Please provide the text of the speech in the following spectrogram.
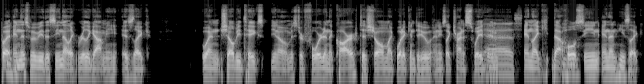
But mm-hmm. in this movie, the scene that like really got me is like when Shelby takes, you know, Mr. Ford in the car to show him like what it can do and he's like trying to sway yes. him and like that mm-hmm. whole scene and then he's like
